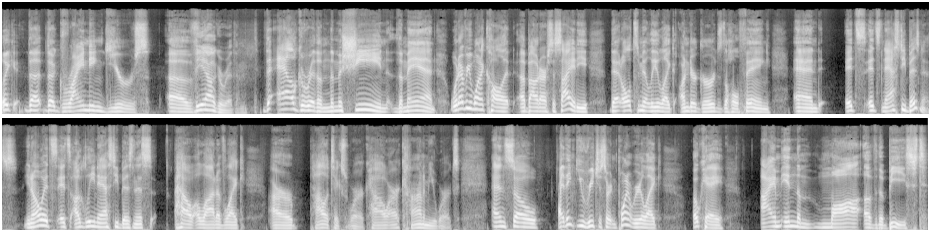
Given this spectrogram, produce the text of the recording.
like the the grinding gears of The algorithm. the algorithm, the machine, the man, whatever you want to call it about our society that ultimately like undergirds the whole thing and it's it's nasty business. You know, it's it's ugly nasty business how a lot of like our politics work, how our economy works. And so I think you reach a certain point where you're like, okay, I'm in the maw of the beast,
